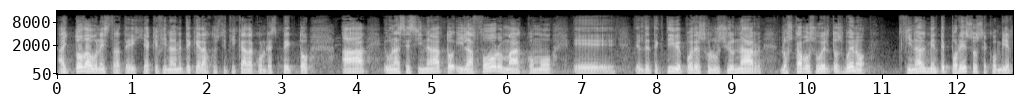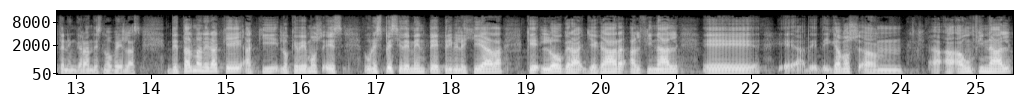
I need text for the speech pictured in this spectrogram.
Hay toda una estrategia que finalmente queda justificada con respecto a un asesinato y la forma como eh, el detective puede solucionar los cabos sueltos. Bueno, finalmente por eso se convierten en grandes novelas. De tal manera que aquí lo que vemos es una especie de mente privilegiada que logra llegar al final eh, digamos, a, un final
